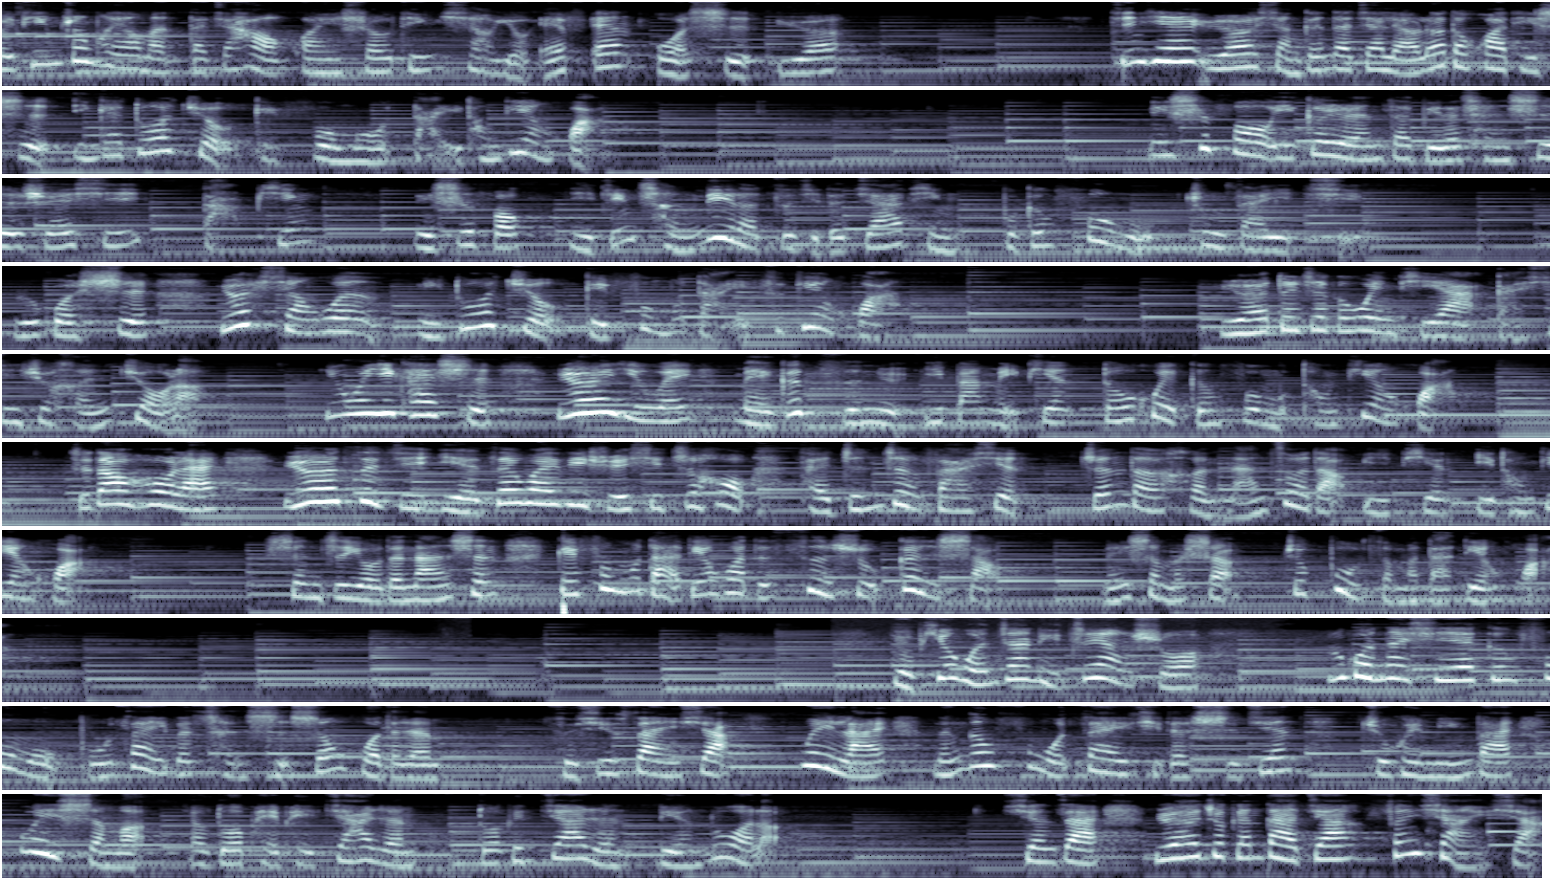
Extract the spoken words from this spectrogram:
各位听众朋友们，大家好，欢迎收听校友 FM，我是鱼儿。今天鱼儿想跟大家聊聊的话题是：应该多久给父母打一通电话？你是否一个人在别的城市学习打拼？你是否已经成立了自己的家庭，不跟父母住在一起？如果是，鱼儿想问你多久给父母打一次电话？鱼儿对这个问题啊感兴趣很久了，因为一开始鱼儿以为每个子女一般每天都会跟父母通电话，直到后来鱼儿自己也在外地学习之后，才真正发现真的很难做到一天一通电话，甚至有的男生给父母打电话的次数更少，没什么事儿就不怎么打电话。有篇文章里这样说：如果那些跟父母不在一个城市生活的人，仔细算一下未来能跟父母在一起的时间，就会明白为什么要多陪陪家人，多跟家人联络了。现在鱼儿就跟大家分享一下，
